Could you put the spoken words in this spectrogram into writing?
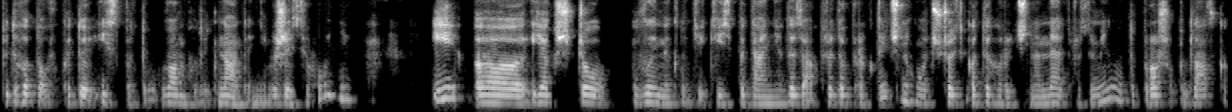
підготовки до іспиту вам будуть надані вже сьогодні, і е, якщо виникнуть якісь питання до завтра до практичного, от щось категорично не зрозуміло, то прошу, будь ласка,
